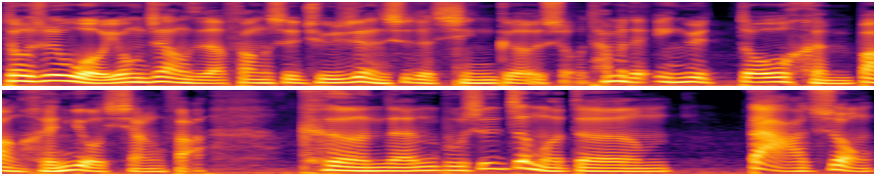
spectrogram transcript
都是我用这样子的方式去认识的新歌手。他们的音乐都很棒，很有想法，可能不是这么的大众。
